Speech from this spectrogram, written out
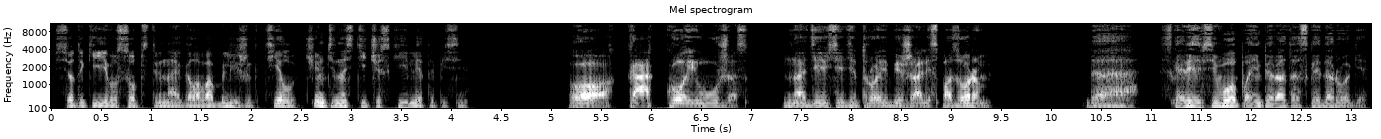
Все-таки его собственная голова ближе к телу, чем династические летописи. Ох, какой ужас! Надеюсь, эти трое бежали с позором? Да, скорее всего, по императорской дороге.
